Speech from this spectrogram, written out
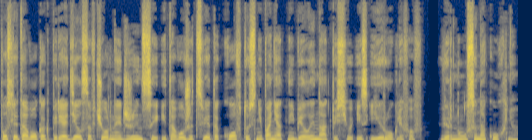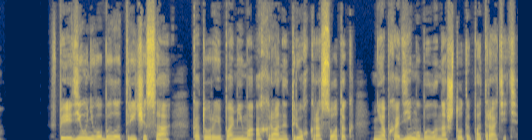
После того, как переоделся в черные джинсы и того же цвета кофту с непонятной белой надписью из иероглифов, вернулся на кухню. Впереди у него было три часа, которые помимо охраны трех красоток необходимо было на что-то потратить.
